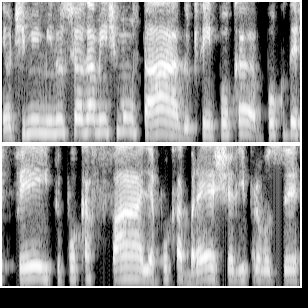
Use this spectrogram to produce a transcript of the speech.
é um time minuciosamente montado, que tem pouca, pouco defeito, pouca falha, pouca brecha ali para você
